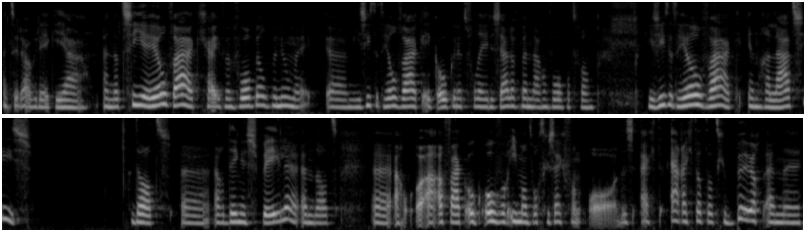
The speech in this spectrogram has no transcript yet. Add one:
En toen dacht ik, ja, en dat zie je heel vaak. Ik ga even een voorbeeld benoemen. Ehm, je ziet het heel vaak, ik ook in het verleden zelf ben daar een voorbeeld van. Je ziet het heel vaak in relaties. Dat uh, er dingen spelen en dat uh, er, vaak ook over iemand wordt gezegd van... Oh, het is echt erg dat dat gebeurt en...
